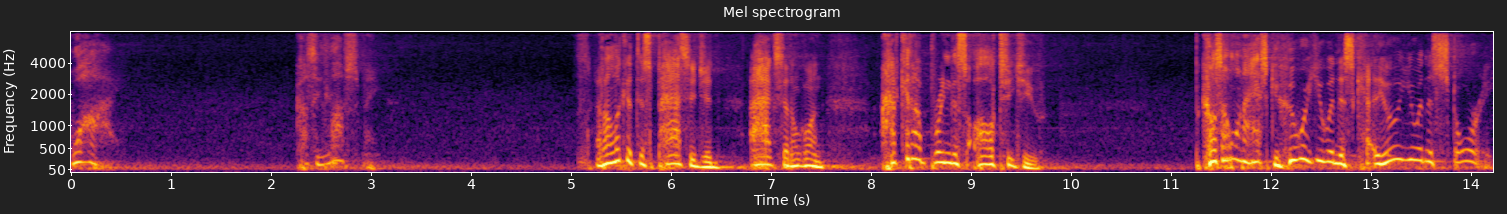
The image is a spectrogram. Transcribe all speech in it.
Why? Because He loves me. And I look at this passage in Acts and I'm going, how can I bring this all to you? Because I want to ask you, who are you in this, who are you in this story?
